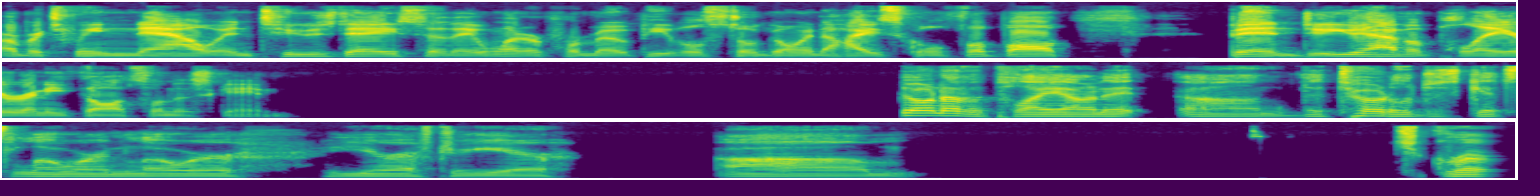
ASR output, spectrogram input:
are between now and Tuesday. So they want to promote people still going to high school football. Ben, do you have a play or any thoughts on this game? Don't have a play on it. Um, the total just gets lower and lower year after year. Um, it's great great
